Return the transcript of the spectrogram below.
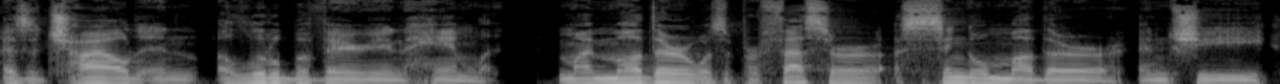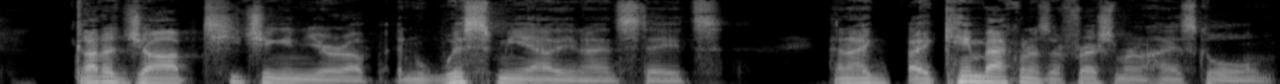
as a child in a little Bavarian hamlet. My mother was a professor, a single mother, and she got a job teaching in Europe and whisked me out of the United States. And I, I came back when I was a freshman in high school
